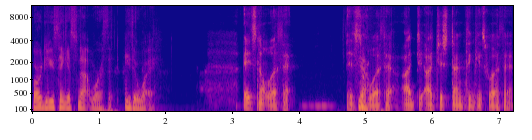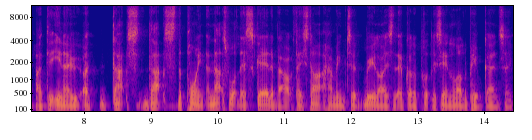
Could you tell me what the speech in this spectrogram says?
Or do you think it's not worth it either way? It's not worth it. It's not worth it. I, I just don't think it's worth it. I, you know, I, that's that's the point, and that's what they're scared about. If they start having to realize that they've got to put this in, a lot of people go and say,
